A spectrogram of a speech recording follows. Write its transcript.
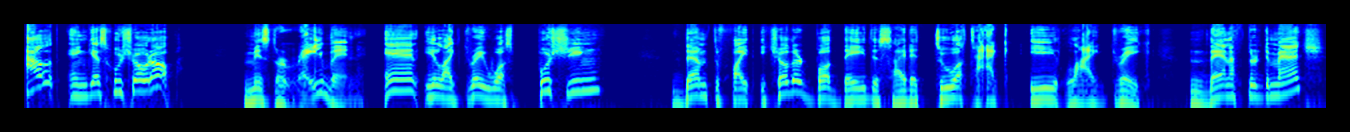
out, and guess who showed up? Mr. Raven. And Eli Drake was pushing them to fight each other, but they decided to attack Eli Drake. then after the match,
